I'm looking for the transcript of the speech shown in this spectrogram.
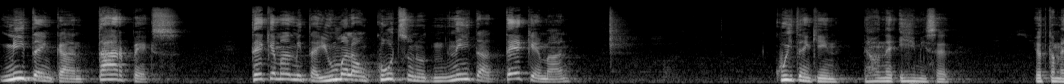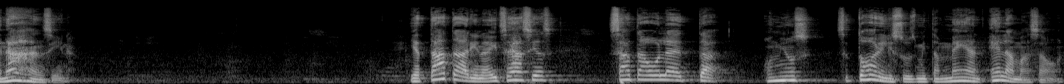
mitenkään tarpeeksi tekemään, mitä Jumala on kutsunut niitä tekemään, kuitenkin ne on ne ihmiset, jotka me nähdään siinä. Ja tämä tarina itse asiassa saattaa olla, että on myös se todellisuus, mitä meidän elämässä on.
